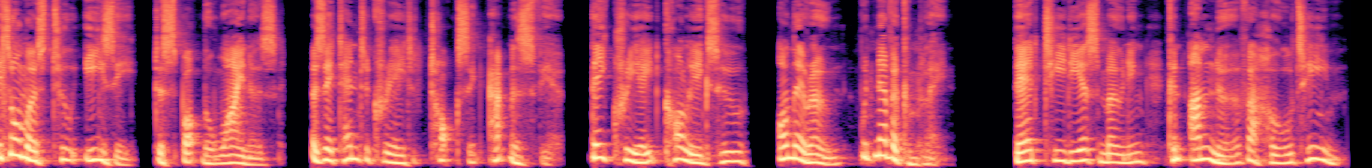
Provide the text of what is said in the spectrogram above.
It's almost too easy to spot the whiners as they tend to create a toxic atmosphere. They create colleagues who, on their own, would never complain. Their tedious moaning can unnerve a whole team.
